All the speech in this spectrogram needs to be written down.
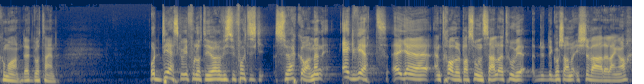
Kom an, det er et godt tegn. Og det skal vi få lov til å gjøre hvis vi faktisk søker Han. Men jeg vet, jeg er en travel person selv, og jeg tror vi, det går ikke an å ikke være det lenger.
